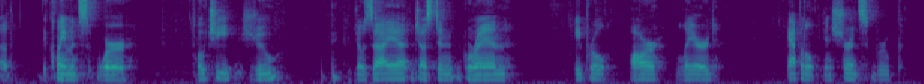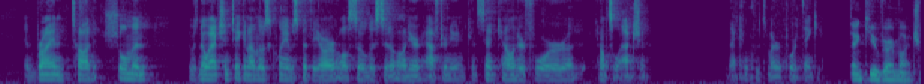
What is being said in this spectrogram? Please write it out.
Uh, The claimants were Mochi Zhu, Josiah Justin Gran, April R. Laird, Capital Insurance Group, and Brian Todd Schulman. There was no action taken on those claims, but they are also listed on your afternoon consent calendar for uh, council action. That concludes my report. Thank you. Thank you very much.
